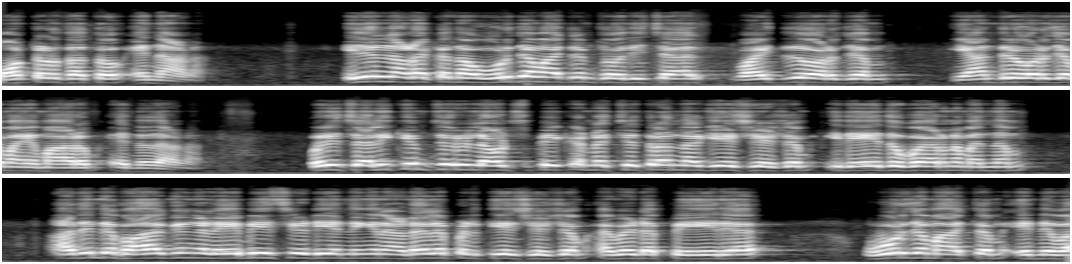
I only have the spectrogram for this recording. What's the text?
മോട്ടോർ തത്വം എന്നാണ്. ഇതിൽ നടക്കുന്ന ഊർജമാറ്റം ചോദിച്ചാൽ വൈദ്യുതോർജം യാന്ത്രികോർജമായി മാറും എന്നതാണ്. ഒരു ചലിക്കും ചെറു ലൗഡ് സ്പീക്കറിന്റെ ചിത്രം നൽകിയ ശേഷം ഇത് ഏത് ഉപകരണമെന്നും അതിന്റെ ഭാഗങ്ങൾ എ ബി സി ഡി എന്നിങ്ങനെ അടയാളപ്പെടുത്തിയ ശേഷം അവയുടെ പേര് ഊർജമാറ്റം എന്നിവ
